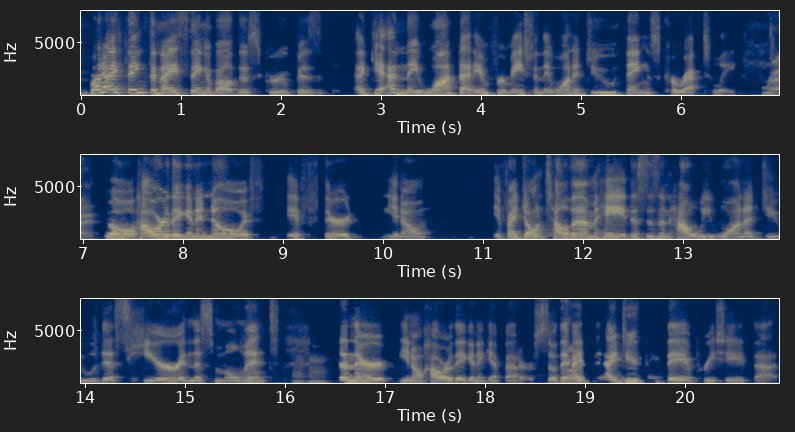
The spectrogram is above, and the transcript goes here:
but i think the nice thing about this group is again they want that information. They want to do things correctly. Right. So how are they going to know if if they're you know if i don't tell them hey this isn't how we want to do this here in this moment mm-hmm. then they're you know how are they going to get better? So they, I, I do think they appreciate that.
